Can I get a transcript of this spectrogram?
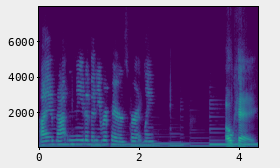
I am not in need of any repairs currently. Okay.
